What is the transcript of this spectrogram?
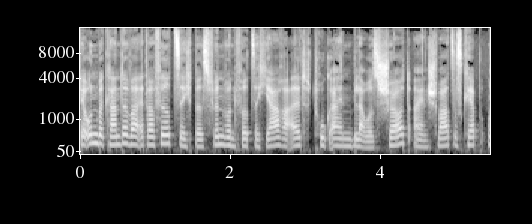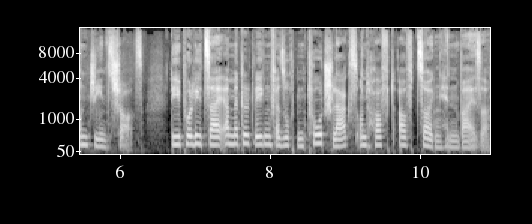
Der Unbekannte war etwa 40 bis 45 Jahre alt, trug ein blaues Shirt, ein schwarzes Cap und Jeansshorts. Die Polizei ermittelt wegen versuchten Totschlags und hofft auf Zeugenhinweise.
